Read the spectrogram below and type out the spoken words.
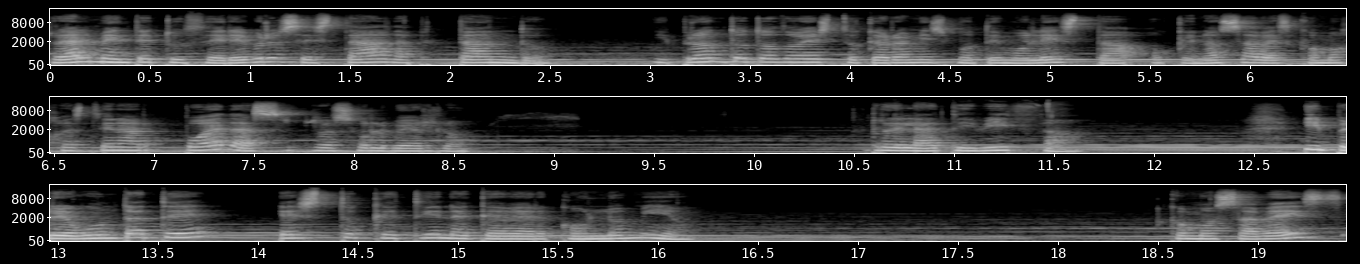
Realmente tu cerebro se está adaptando y pronto todo esto que ahora mismo te molesta o que no sabes cómo gestionar puedas resolverlo. Relativiza y pregúntate esto que tiene que ver con lo mío. Como sabéis,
